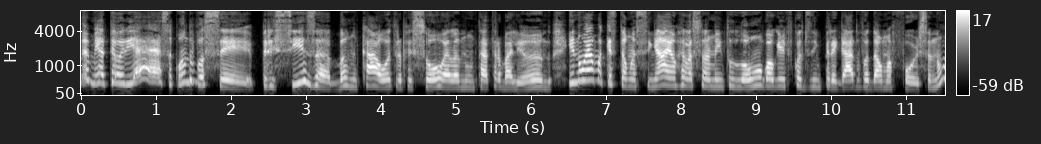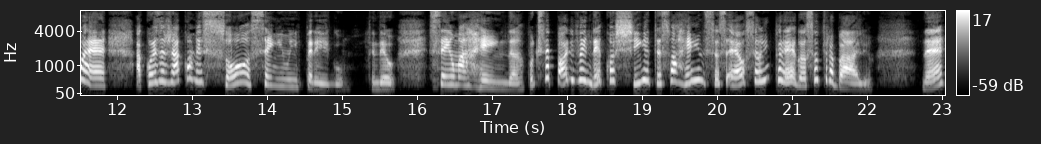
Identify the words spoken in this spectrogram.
a minha teoria é essa: quando você precisa bancar outra pessoa, ela não tá trabalhando. E não é uma questão assim, ah, é um relacionamento longo, alguém ficou desempregado, vou dar uma força. Não é. A coisa já começou sem um emprego entendeu? Sem uma renda. Porque você pode vender coxinha, ter sua renda, é o seu emprego, é o seu trabalho, né?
